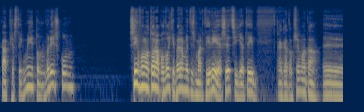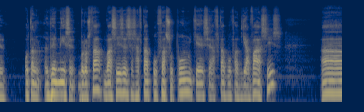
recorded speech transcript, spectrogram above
Κάποια στιγμή τον βρίσκουν. Σύμφωνα τώρα από εδώ και πέρα με τις μαρτυρίες, έτσι, γιατί κατά τα ψέματα, ε, όταν δεν είσαι μπροστά, βασίζεσαι σε αυτά που θα σου πούν και σε αυτά που θα διαβάσεις. Α,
